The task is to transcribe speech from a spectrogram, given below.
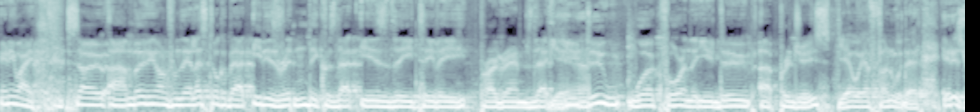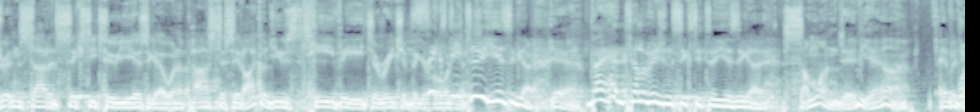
Anyway, so uh, moving on from there, let's talk about It Is Written because that is the TV program that Yeah. you do work for and that you do uh, produce. Yeah, we have fun with that. It is written started 62 years ago when a pastor said I could use TV to reach a bigger 62 audience. years ago. Yeah. They had television 62 years ago. Someone did, yeah. Evidently.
